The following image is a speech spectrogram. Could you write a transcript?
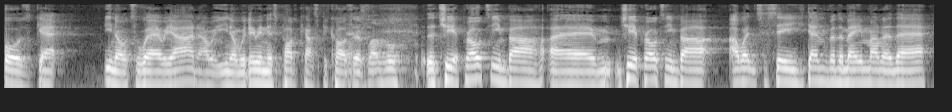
us get. You know, to where we are now. You know, we're doing this podcast because Next of level. the Chia Protein Bar. Um, Chia Protein Bar I went to see Denver, the main man, there,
